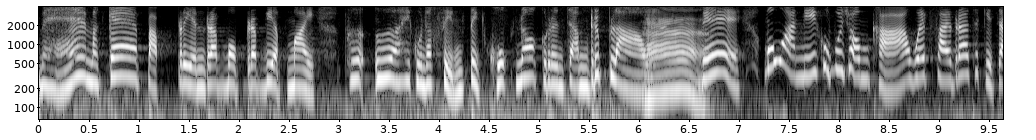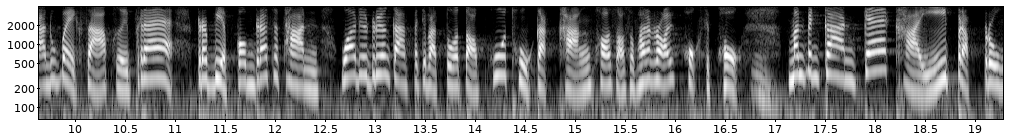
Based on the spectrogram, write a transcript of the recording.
แหมมาแก้ปรับเปลี่ยนระบบระเบียบใหม่ เพื่อเอื้อให้คุณทักษิณติดคุกนอกเรือนจำหรือเปล่าอ่า นี่เมื่อวานนี้คุณผู้ชมขาเว็บไซต์ราชกิจจานุเบกษาเผยแพร่ ระเบียบกรมราชทัณฑ์ว่าด้วยเรื่องการปฏิบัติตัวต่อผู้ถูกกักขัง พศ 2566 มันเป็นการแก้ไขปรับปรุง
